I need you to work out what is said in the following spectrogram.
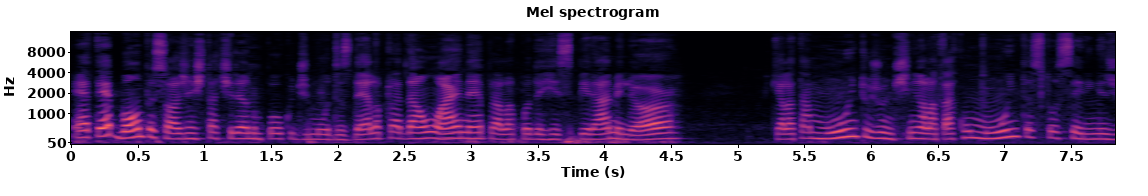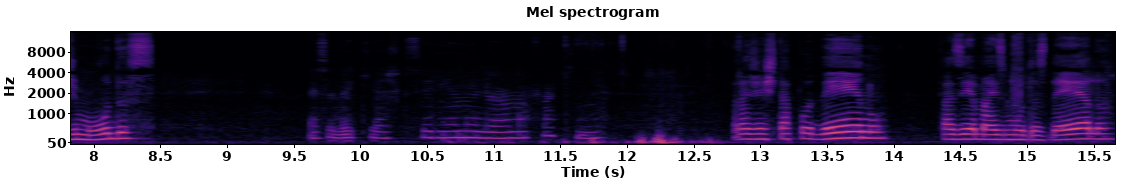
É até bom, pessoal, a gente tá tirando um pouco de mudas dela para dar um ar, né? Pra ela poder respirar melhor. Porque ela tá muito juntinha, ela tá com muitas toceirinhas de mudas. Essa daqui acho que seria melhor uma faquinha. Pra gente tá podendo fazer mais mudas dela.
